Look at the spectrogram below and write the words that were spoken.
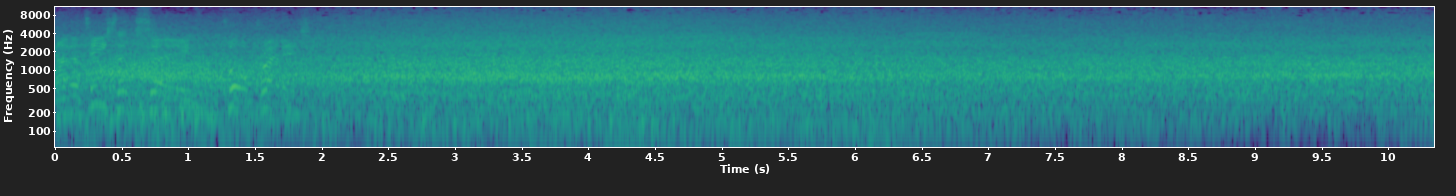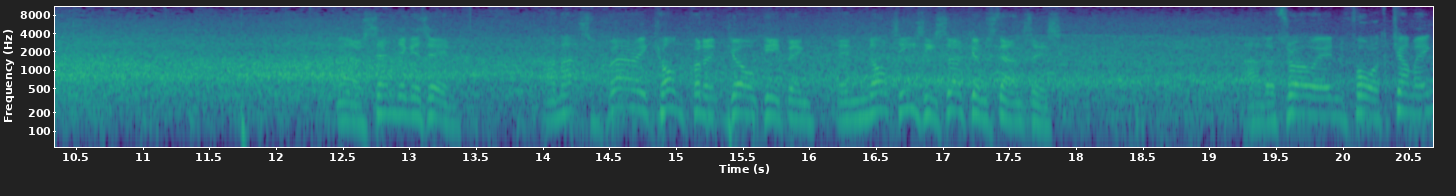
And a decent save. Full credit. Now sending it in. And that's very confident goalkeeping in not easy circumstances. And a throw-in forthcoming.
